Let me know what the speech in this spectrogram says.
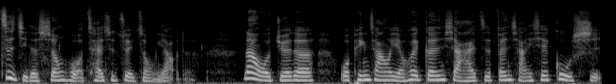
自己的生活才是最重要的。那我觉得我平常也会跟小孩子分享一些故事，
